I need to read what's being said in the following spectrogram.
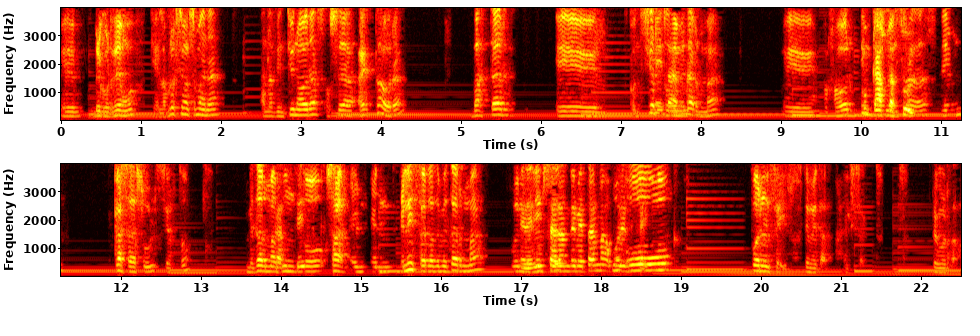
eh, recordemos que la próxima semana, a las 21 horas, o sea, a esta hora, va a estar el concierto de Metarma. Eh, por favor, en Casa Azul. En Casa Azul, ¿cierto? Metarma. o sea, en, el Instagram de Metarma. En el Instagram de Metarma o Facebook. Por el Facebook de Metarma, exacto. Recordado.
